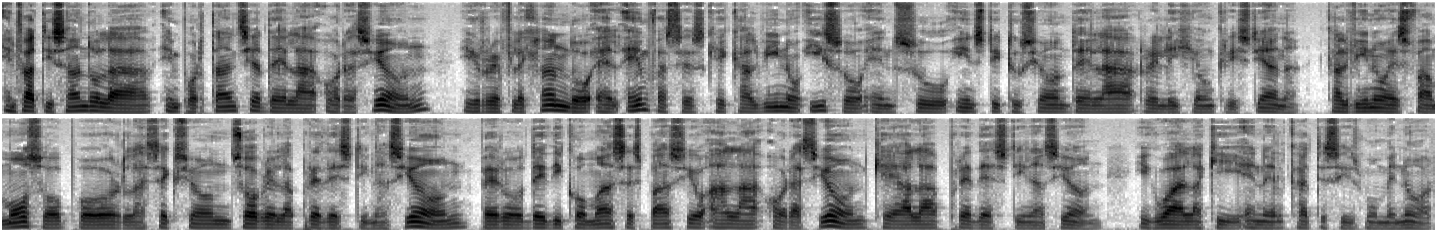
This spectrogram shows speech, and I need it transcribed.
enfatizando la importancia de la oración y reflejando el énfasis que Calvino hizo en su institución de la religión cristiana. Calvino es famoso por la sección sobre la predestinación, pero dedicó más espacio a la oración que a la predestinación, igual aquí en el Catecismo Menor.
